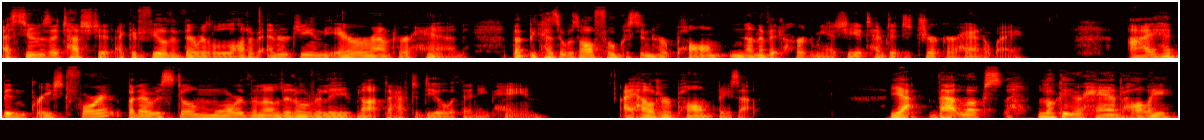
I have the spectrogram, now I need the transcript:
As soon as I touched it, I could feel that there was a lot of energy in the air around her hand, but because it was all focused in her palm, none of it hurt me as she attempted to jerk her hand away. I had been braced for it, but I was still more than a little relieved not to have to deal with any pain. I held her palm face up. Yeah, that looks. Look at your hand, Holly.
